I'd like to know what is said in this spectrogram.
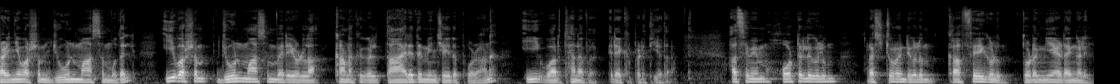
കഴിഞ്ഞ വർഷം ജൂൺ മാസം മുതൽ ഈ വർഷം ജൂൺ മാസം വരെയുള്ള കണക്കുകൾ താരതമ്യം ചെയ്തപ്പോഴാണ് ഈ വർധനവ് രേഖപ്പെടുത്തിയത്. അതേസമയം ഹോട്ടലുകളും റെസ്റ്റോറന്റുകളും കഫേകളും തുടങ്ങിയ ഇടങ്ങളിൽ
